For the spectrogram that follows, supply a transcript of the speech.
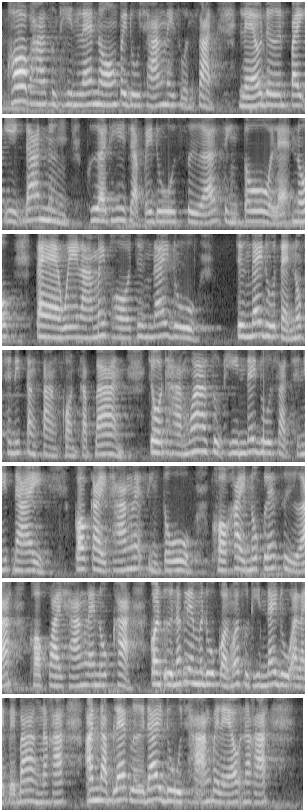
พ่อพาสุทินและน้องไปดูช้างในสวนสัตว์ แล้วเดินไปอีกด้านหนึ่ง เพื่อที่จะไปดูเสือสิงโตและนก แต่เวลาไม่พอจึงได้ดูจึงได้ดูแต่นกชนิดต่างๆ ก่อนกลับบ้าน โจทย์ถามว่าสุทินได้ดูสัตว์ชนิดใด กอไก่ช้างและสิงโต ขอไข่นกและเสือ คอควายช้างและนกค่ะ ก่อนอื่นนักเรียนมาดูก่อนว่าสุทินได้ดูอะไรไปบ้างนะคะ อันดับแรกเลยได้ดูช้างไปแล้วนะคะ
